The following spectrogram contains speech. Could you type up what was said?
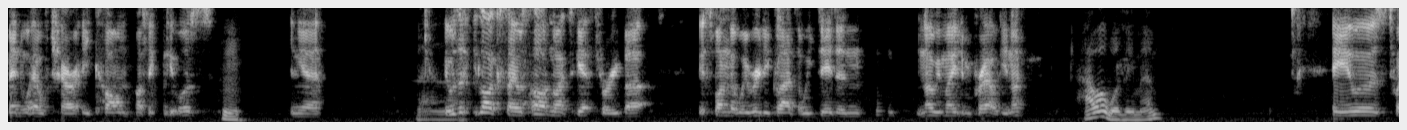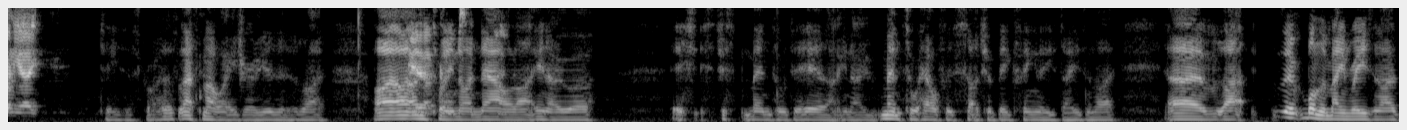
mental health charity Calm, I think it was. Hmm. And yeah, it was like I say, it was a hard night to get through, but it's one that we're really glad that we did, and you know, we made him proud. You know, How old was he, man? he was 28. Jesus Christ, that's, that's no age really, is it? It's like I, I'm Yeah. 29 now. Like you know, uh, it's it's just mental to hear that. You know, mental health is such a big thing these days, and like, um, like the, one of the main reasons I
